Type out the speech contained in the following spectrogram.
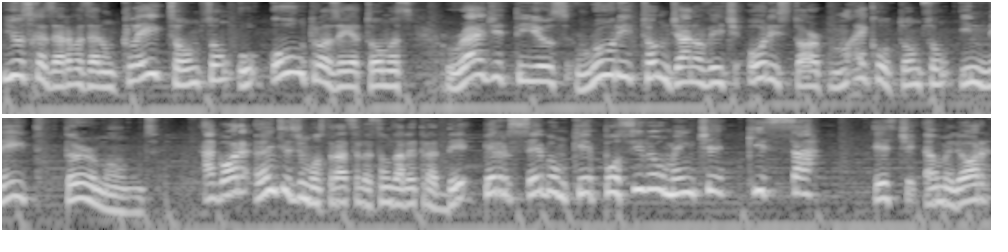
e os reservas eram Clay Thompson, o outro Isaiah Thomas, Reggie Theus, Rudy Tomjanovich, Otis Thorpe, Michael Thompson e Nate Thurmond. Agora, antes de mostrar a seleção da letra D, percebam que, possivelmente, quiçá, este é o melhor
